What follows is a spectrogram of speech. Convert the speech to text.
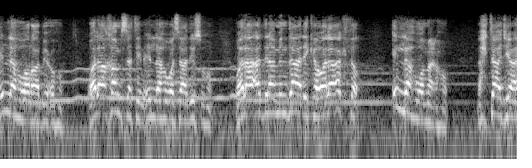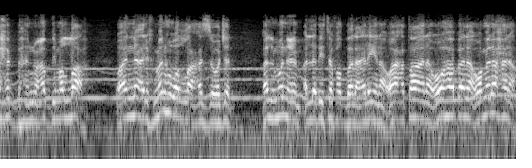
إلا هو رابعهم ولا خمسة إلا هو سادسهم ولا أدنى من ذلك ولا أكثر إلا هو معهم. نحتاج يا أحبة أن نعظم الله وأن نعرف من هو الله عز وجل المنعم الذي تفضل علينا وأعطانا ووهبنا ومنحنا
